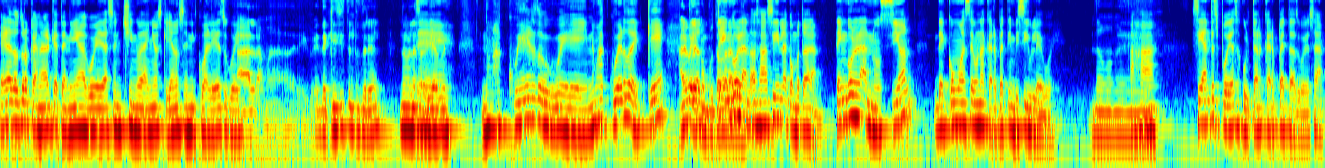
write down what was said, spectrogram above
Era de otro canal que tenía, güey, de hace un chingo de años que ya no sé ni cuál es, güey. A la madre, güey. ¿De qué hiciste el tutorial? No me la De- sabía, güey. No me acuerdo, güey. No me acuerdo de qué. Algo de pero computadora, Tengo güey. la, o sea, sí, en la computadora. Tengo la noción de cómo hacer una carpeta invisible, güey. No mames. Ajá. Sí, antes podías ocultar carpetas, güey. O sea,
